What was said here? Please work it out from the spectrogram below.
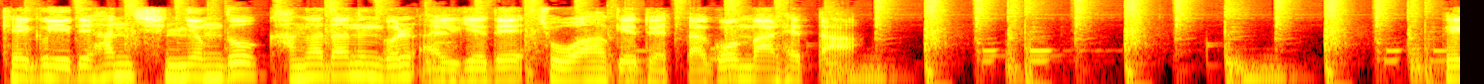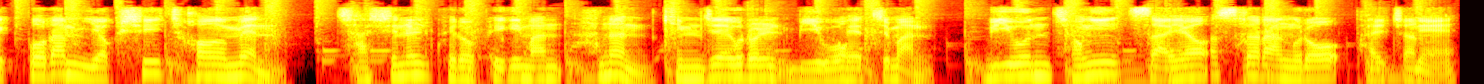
개그에 대한 신념도 강하다는 걸 알게 돼 좋아하게 됐다고 말했다. 백보람 역시 처음엔 자신을 괴롭히기만 하는 김재우를 미워했지만 미운 정이 쌓여 사랑으로 발전해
